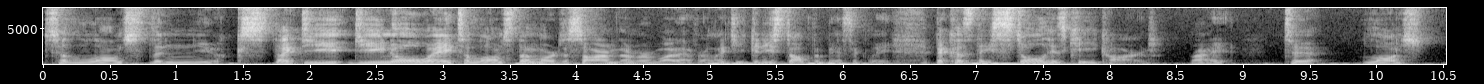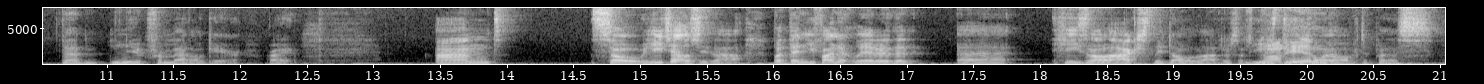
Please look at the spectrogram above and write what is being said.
to launch the nukes. Like, do you do you know a way to launch them or disarm them or whatever? Like, you, can you stop them basically because they stole his key card, right, to launch the nuke from Metal Gear, right? And so he tells you that, but then you find out later that uh, he's not actually Donald Anderson. He's not Decoy him. Octopus.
